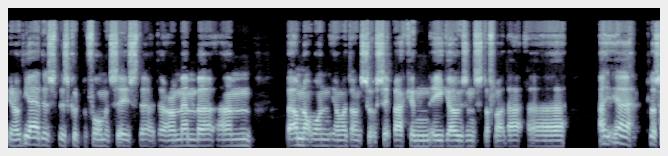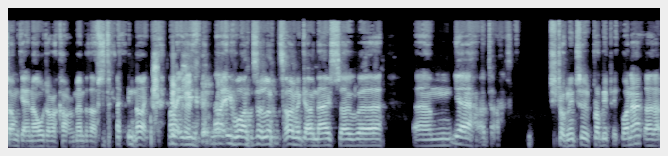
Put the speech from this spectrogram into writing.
you know, yeah, there's there's good performances that, that I remember. Um, but I'm not one, you know, I don't sort of sit back and egos and stuff like that. Uh, I, yeah, plus I'm getting older. I can't remember those days. 90, 90, 91's a long time ago now. So, uh, um, yeah, I'm struggling to probably pick one out, uh,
